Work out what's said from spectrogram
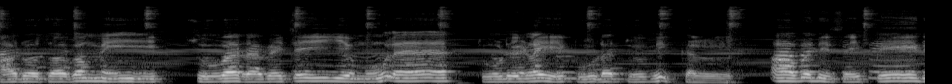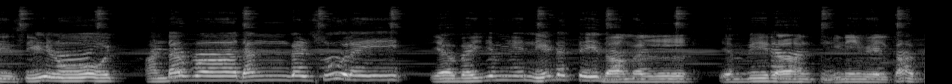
அரோசகமே சுவரவை செய்ய மூல சுடிலை புடற்றுவிக்கல் அவதிசை பேதி சீழ்நோய் அண்டவாதங்கள் சூலை எவையும் என்னிடத்தை தாமல் எம்பிரான் திணிவேல் காக்க.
